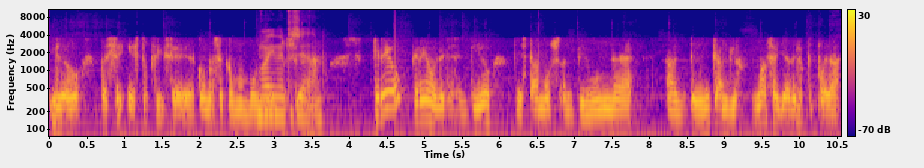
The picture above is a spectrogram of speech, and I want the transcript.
y luego pues esto que se conoce como movimiento, ciudadano. creo creo en ese sentido que estamos ante una ante un cambio más allá de lo que pueda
